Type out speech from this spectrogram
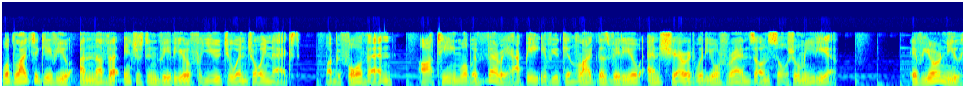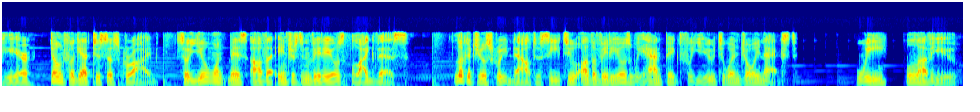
Would like to give you another interesting video for you to enjoy next. But before then, our team will be very happy if you can like this video and share it with your friends on social media. If you're new here, don't forget to subscribe so you won't miss other interesting videos like this. Look at your screen now to see two other videos we handpicked for you to enjoy next. We love you.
